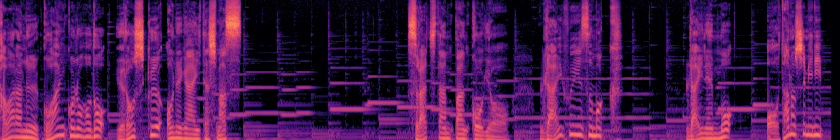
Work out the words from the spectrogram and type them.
変わらぬご愛顧のほどよろしくお願いいたします。スラッチ短パン工業 Life is Mock 来年もお楽しみに。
